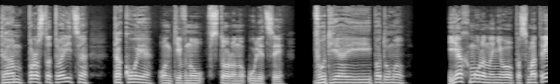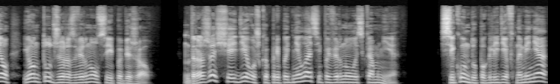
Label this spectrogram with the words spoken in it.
«Там просто творится такое...» — он кивнул в сторону улицы. «Вот я и подумал. Я хмуро на него посмотрел, и он тут же развернулся и побежал. Дрожащая девушка приподнялась и повернулась ко мне. Секунду поглядев на меня,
